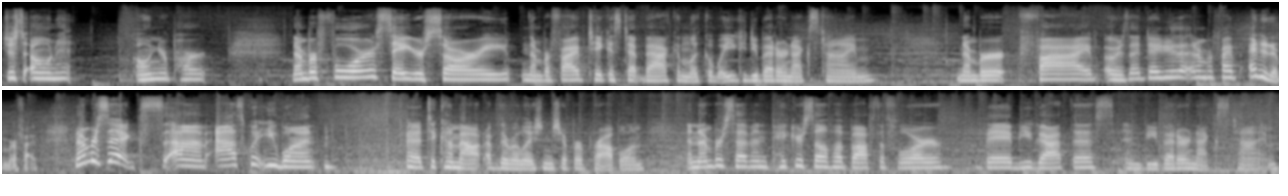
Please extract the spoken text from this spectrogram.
Just own it. Own your part. Number four, say you're sorry. Number five, take a step back and look at what you could do better next time. Number five, oh, is that, did I do that? Number five? I did number five. Number six, um, ask what you want uh, to come out of the relationship or problem. And number seven, pick yourself up off the floor. Babe, you got this, and be better next time.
